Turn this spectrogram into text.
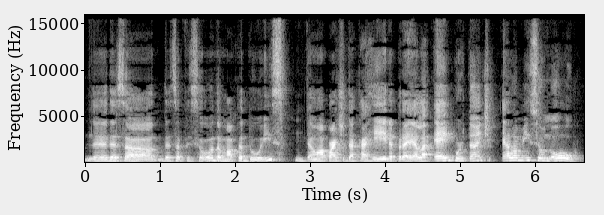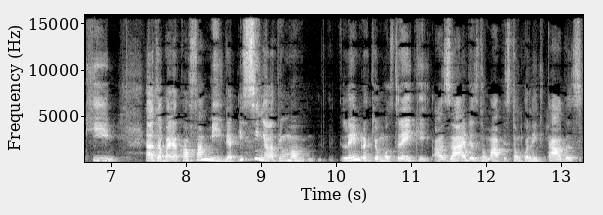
né, dessa, dessa pessoa, da mapa 2. Então, a parte da carreira para ela é importante. Ela mencionou que ela trabalha com a família. E sim, ela tem uma. Lembra que eu mostrei que as áreas do mapa estão conectadas?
